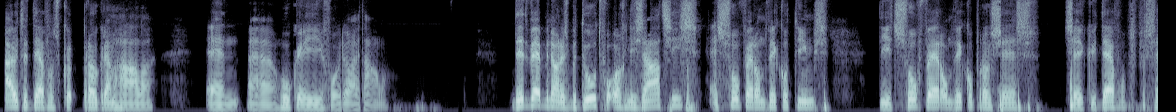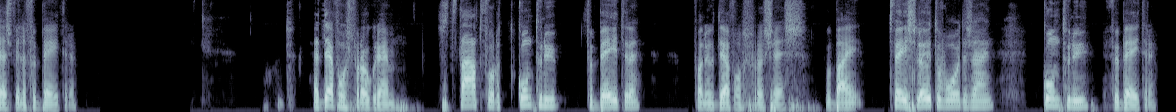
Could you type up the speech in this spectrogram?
uit het DevOps-programma halen en uh, hoe kun je hier voordeel uithalen. Dit webinar is bedoeld voor organisaties en softwareontwikkelteams die het softwareontwikkelproces, CQ DevOps-proces willen verbeteren. Het DevOps-programma staat voor het continu verbeteren van uw DevOps-proces, waarbij twee sleutelwoorden zijn, continu verbeteren.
